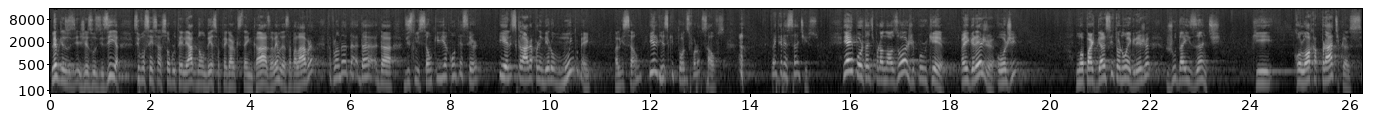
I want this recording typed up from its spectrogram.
Lembra que Jesus dizia: se você está sobre o telhado, não desça para pegar o que está em casa. Lembra dessa palavra? Está falando da, da, da, destruição que ia acontecer. E eles, claro, aprenderam muito bem a lição. E ele disse que todos foram salvos. Então é interessante isso. E é importante para nós hoje, porque a igreja, hoje, uma parte dela se tornou uma igreja judaizante, que coloca práticas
